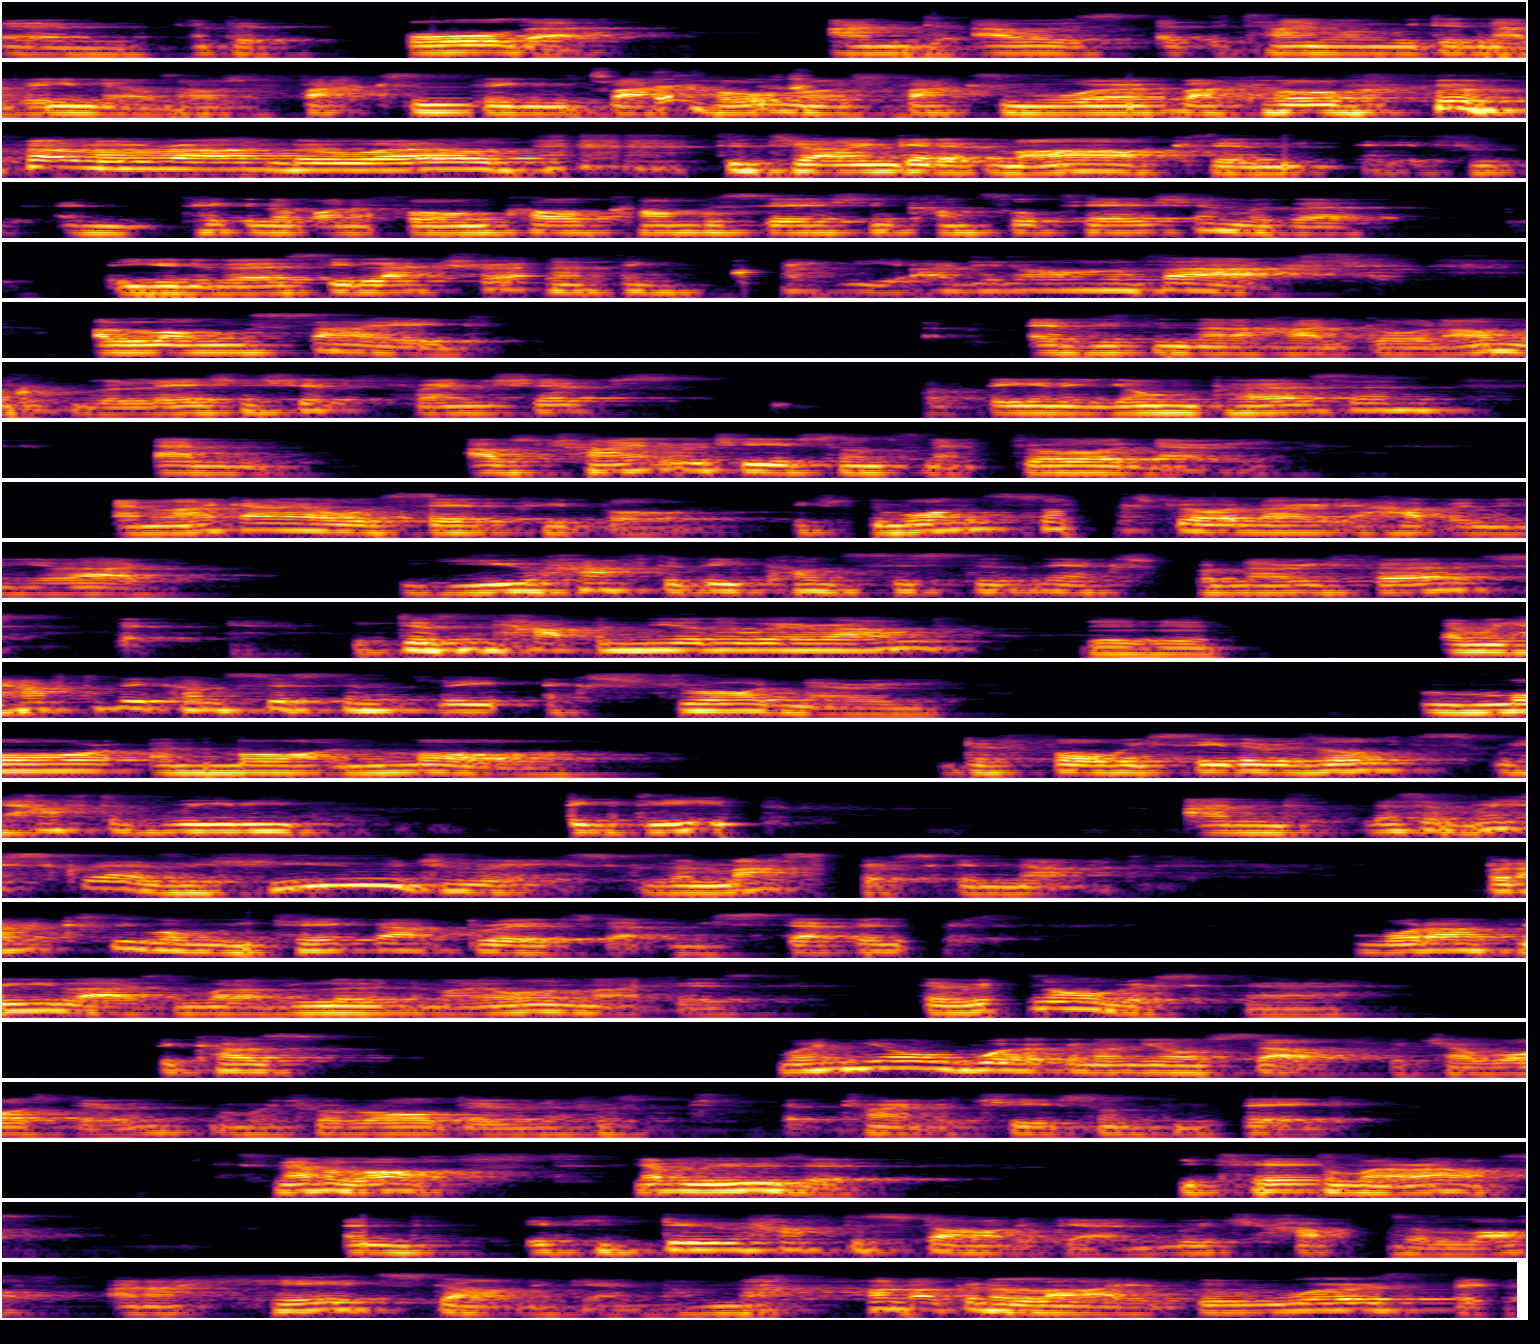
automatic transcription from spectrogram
um, a bit older, and I was at the time when we didn't have emails. I was faxing things back home. I was faxing work back home from around the world to try and get it marked, and and picking up on a phone call, conversation, consultation with a, a university lecturer. And I think I did all of that alongside everything that I had going on with relationships, friendships, being a young person, and I was trying to achieve something extraordinary. And like I always say to people, if you want something extraordinary to happen in your life, you have to be consistently extraordinary first. It doesn't happen the other way around. Mm-hmm. And we have to be consistently extraordinary more and more and more before we see the results. We have to really dig deep. And there's a risk there, there's a huge risk, there's a massive risk in that. But actually, when we take that brave step and we step into it, what I've realized and what I've learned in my own life is there is no risk there because when you're working on yourself, which I was doing and which we're all doing if we're trying to achieve something big, it's never lost. You never lose it. You take it somewhere else. And if you do have to start again, which happens a lot, and I hate starting again, I'm not, I'm not going to lie, it's the worst thing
